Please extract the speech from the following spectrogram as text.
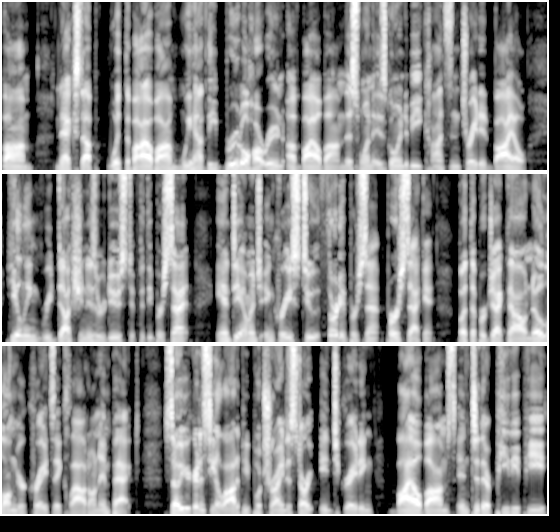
bomb. Next up with the bile bomb, we have the brutal heart rune of bile bomb. This one is going to be concentrated bile. Healing reduction is reduced to 50% and damage increased to 30% per second, but the projectile no longer creates a cloud on impact. So you're going to see a lot of people trying to start integrating bile bombs into their PvP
